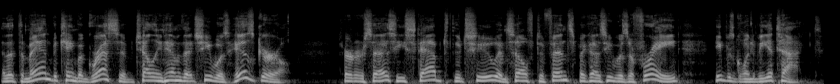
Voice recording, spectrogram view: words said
and that the man became aggressive, telling him that she was his girl. Turner says he stabbed the two in self defense because he was afraid he was going to be attacked.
